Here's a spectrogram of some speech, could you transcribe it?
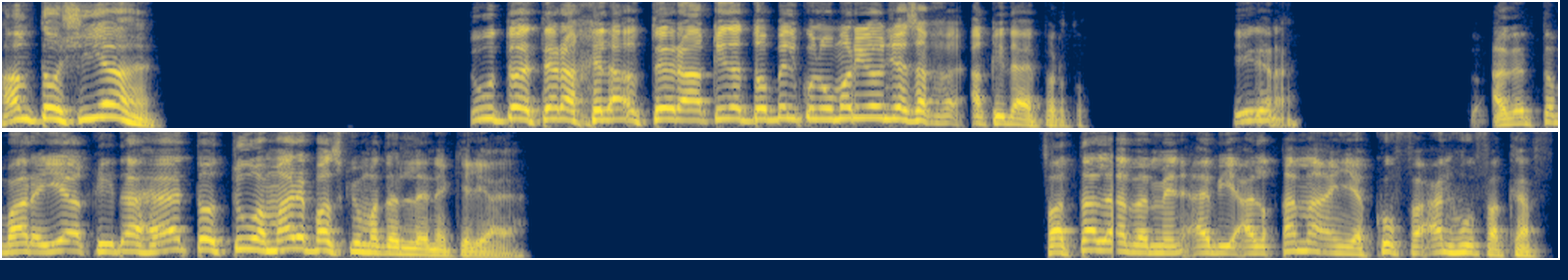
ہم تو شیعہ ہیں۔ تو تو تیرا خلاف، تیرا عقیدہ تو بالکل عمریوں جیسا عقیدہ ہے پھر تو۔ ٹھیک ہے نا؟ اگر تمہارا یہ عقیدہ ہے تو تو ہمارے پاس کیوں مدد لینے کے لیے آیا؟ فطلب من ابی القمہ ان یکف عنہ فکف۔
